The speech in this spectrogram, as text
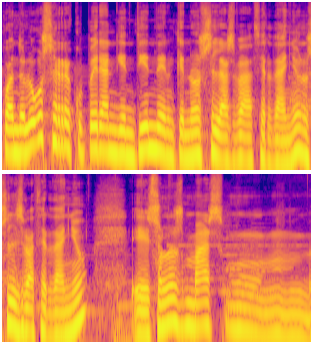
cuando luego se recuperan y entienden que no se las va a hacer daño, no se les va a hacer daño, eh, son los más, mm,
